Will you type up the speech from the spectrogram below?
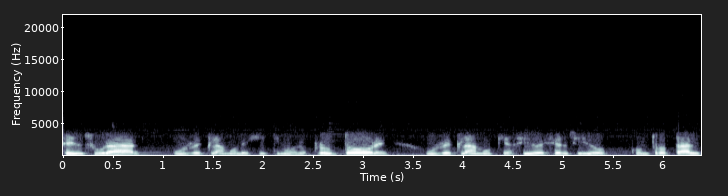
censurar un reclamo legítimo de los productores, un reclamo que ha sido ejercido con total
